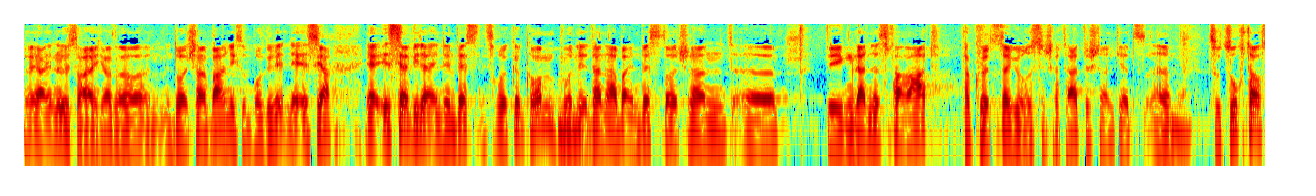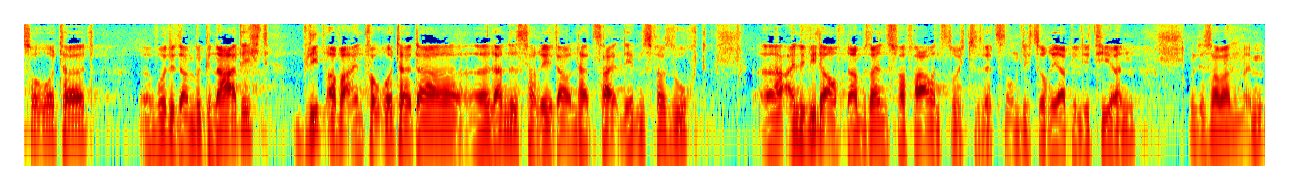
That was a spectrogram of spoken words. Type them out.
Ja, in Österreich. Also ähm, in Deutschland war er nicht so wohl gelitten. Er ist ja, er ist ja wieder in den Westen zurückgekommen, wurde dann aber in Westdeutschland äh, wegen Landesverrat, verkürzter juristischer Tatbestand jetzt, äh, zu Zuchthaus verurteilt, äh, wurde dann begnadigt, blieb aber ein verurteilter äh, Landesverräter und hat zeitlebens versucht, äh, eine Wiederaufnahme seines Verfahrens durchzusetzen, um sich zu rehabilitieren. Und ist aber im,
